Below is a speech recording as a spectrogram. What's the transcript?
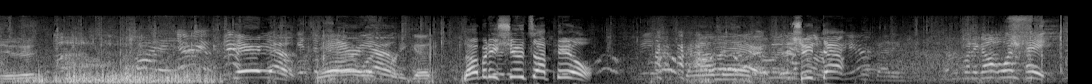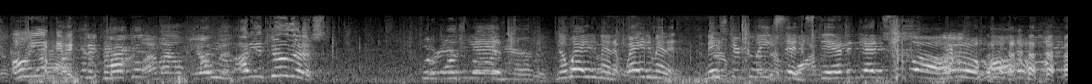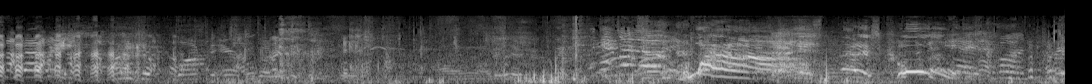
Shoot it. Stereo. Stereo. Pretty good. Nobody shoots uphill. Down there. Shoot down. Everybody got one? Hey. Oh yeah. Get a packet. How do you, how do you do this? Put a marshmallow in here. No, wait a minute. Wait a minute. Mr. Gleason, stand against the wall. Oh. All the boys ready. Wow! It's cool.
